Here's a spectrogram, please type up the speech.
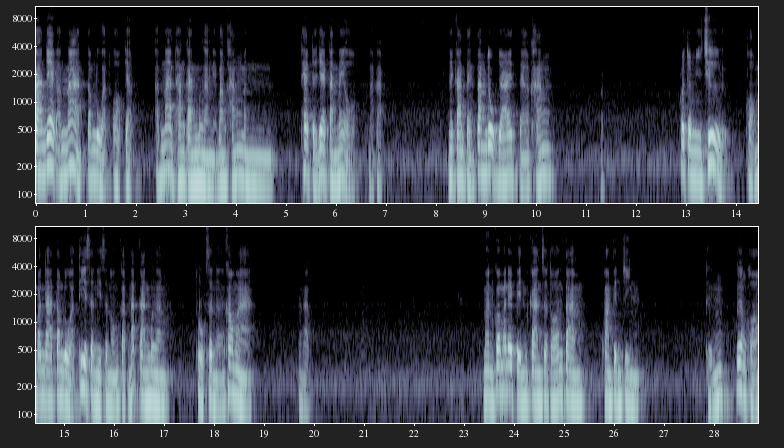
การแยกอำนาจตำรวจออกจากอำนาจทางการเมืองเนี่ยบางครั้งมันแทบจะแยกกันไม่ออกนะครับ ในการแต่งตั้งโยกย้ายแต่ละครั้ง ก็จะมีชื่อของบรรดาตำรวจที่สนิทสนมกับนักการเมืองถูกเสนอเข้ามานะครับ มันก็ไม่ได้เป็นการสะท้อนตามความเป็นจริง ถึงเรื่องของ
